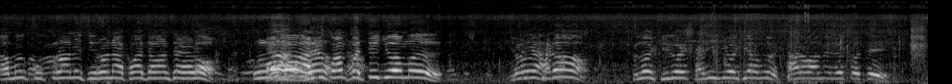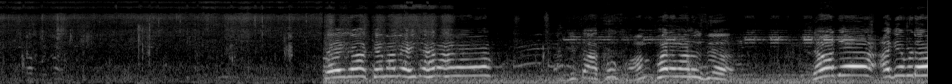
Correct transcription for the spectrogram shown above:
અમને ને શીરો નાખવા જવાનું છે હેડો. હેડો અરે કોમ ગયો અમુ જો હેડો. પેલો હીરો ઠરી ગયો છે આપણે સારવા અમે લેતો તે. કેમ અમે અહીં હરાવો હજી તો આખું ગામ ફરવાનું છે. જવા દે આગે બડો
